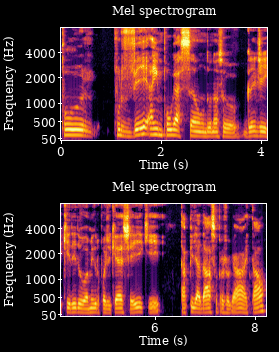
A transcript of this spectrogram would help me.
Por, por ver a empolgação do nosso grande e querido amigo do podcast aí, que tá pilhadaço pra jogar e tal.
